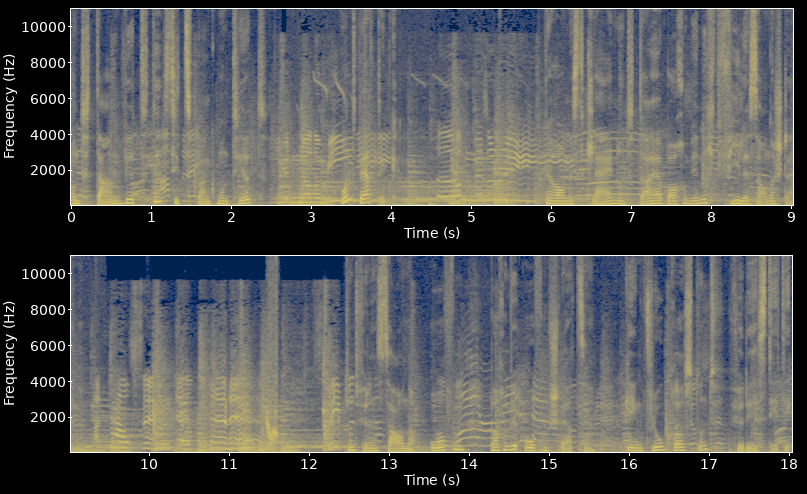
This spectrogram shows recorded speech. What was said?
Und dann wird die Sitzbank montiert und fertig. Der Raum ist klein und daher brauchen wir nicht viele Saunasteine. Und für den Saunaofen brauchen wir Ofenschwärze gegen Flugrost und für die Ästhetik.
